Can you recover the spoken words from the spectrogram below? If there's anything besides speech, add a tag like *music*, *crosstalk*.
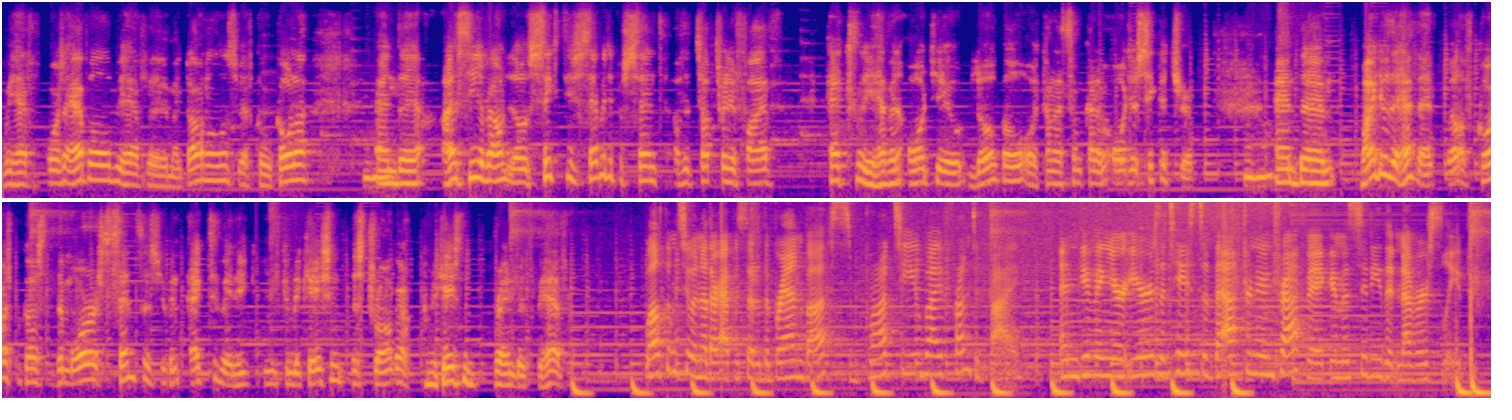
We have, of course, Apple, we have uh, McDonald's, we have Coca Cola. Mm-hmm. And uh, I see around you know, 60, 70% of the top 25 actually have an audio logo or kind of some kind of audio signature. Mm-hmm. And um, why do they have that? Well, of course, because the more senses you can activate in communication, the stronger communication bandwidth we have. Welcome to another episode of the Brand Buffs, brought to you by Frontify, and giving your ears a taste of the afternoon traffic in the city that never sleeps.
